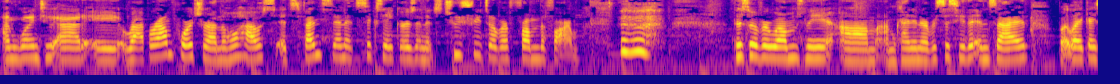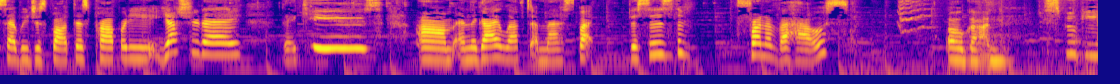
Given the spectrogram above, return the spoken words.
I'm going to add a wraparound porch around the whole house. It's fenced in, it's six acres, and it's two streets over from the farm. this overwhelms me. Um, I'm kind of nervous to see the inside, but like I said, we just bought this property yesterday, the keys, um, and the guy left a mess, but this is the front of the house. Oh God, spooky.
